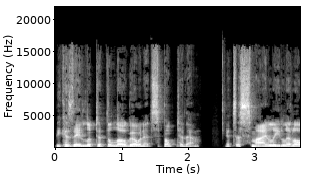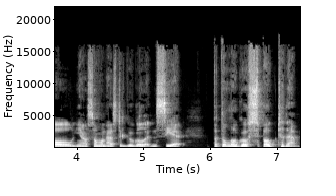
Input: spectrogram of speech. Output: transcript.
because they looked at the logo and it spoke to them. It's a smiley little, you know, someone has to Google it and see it. But the logo spoke to them.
